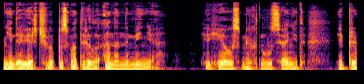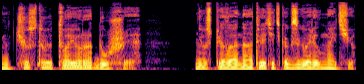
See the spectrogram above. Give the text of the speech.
недоверчиво посмотрела она на меня. Я усмехнулся, Анит, я прям чувствую твое радушие. Не успела она ответить, как заговорил Мэтью.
